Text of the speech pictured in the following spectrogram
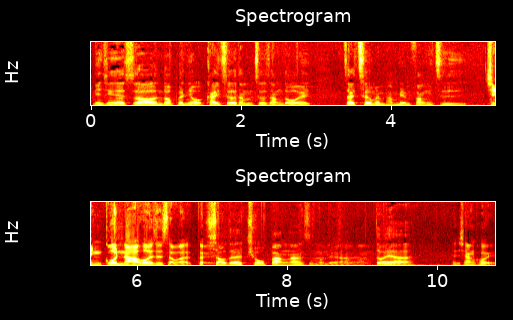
年轻的时候，很多朋友开车，他们车上都会在车门旁边放一支警棍啊，或者是什么的小的球棒啊什么的啊。对啊，很像会。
